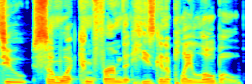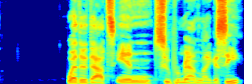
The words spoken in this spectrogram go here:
to somewhat confirm that he's going to play Lobo whether that's in Superman Legacy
